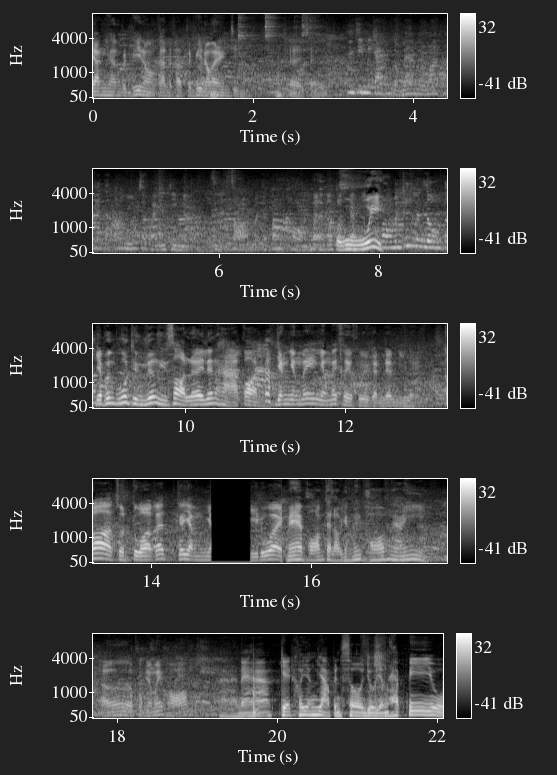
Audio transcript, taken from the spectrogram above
ยังยังเป็นพี่น้องกันครับเป็นพี่น้องกันจริงๆใช่ใช่จริงๆมีการคุยกับแม่ไหมว่าถ้าจะต้องรู้จะไปจริงๆอะ สินสอดมันจะต้องทองเท่าไหร่โอ้ยทองมันขึ้นมันลงตลดอย่าเพิ่งพูดถึงเรื่องสินสอดเลยเรื่องหาก่อน ยังยังไม่ยังไม่เคยคุยกันเรื่องนี้เลย ก็ส่วนตัวก็ก็ยังยังดีด้วย แม่พร้อมแต่เรายังไม่พร้อมไง เออ ผมยังไม่พร้อม อ่านะฮะเกรทเขายังอยากเป็นโซลอยู่ยังแฮปปี้อยู่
